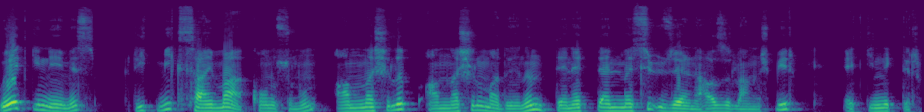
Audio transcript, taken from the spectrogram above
Bu etkinliğimiz ritmik sayma konusunun anlaşılıp anlaşılmadığının denetlenmesi üzerine hazırlanmış bir etkinliktir.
